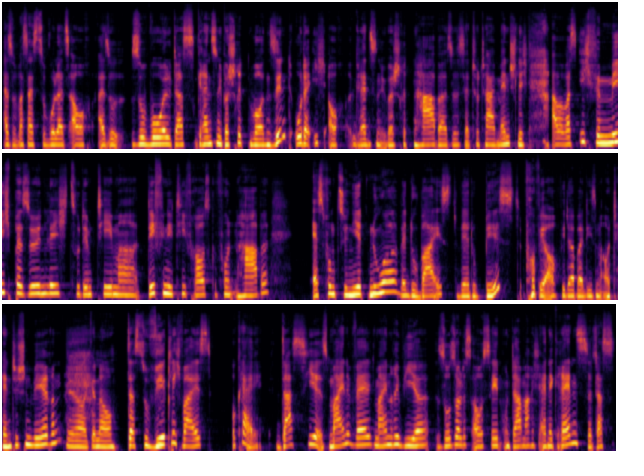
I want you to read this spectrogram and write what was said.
Also was heißt sowohl als auch? Also sowohl, dass Grenzen überschritten worden sind oder ich auch Grenzen überschritten habe. Also das ist ja total menschlich. Aber was ich für mich persönlich zu dem Thema definitiv rausgefunden habe. Es funktioniert nur, wenn du weißt, wer du bist, wo wir auch wieder bei diesem Authentischen wären. Ja, genau. Dass du wirklich weißt, okay, das hier ist meine Welt, mein Revier, so soll es aussehen und da mache ich eine Grenze. Das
